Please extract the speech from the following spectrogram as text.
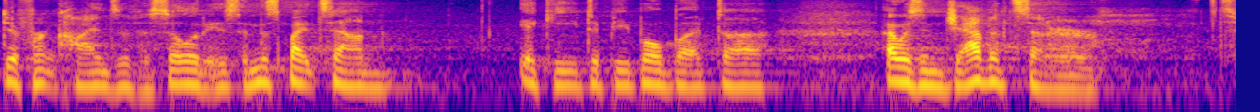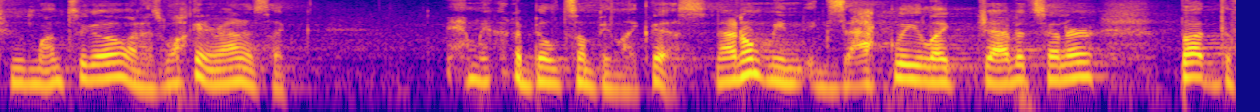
different kinds of facilities. And this might sound icky to people, but uh, I was in Javits Center two months ago, and I was walking around. It's like, man, we got to build something like this. And I don't mean exactly like Javits Center, but the,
